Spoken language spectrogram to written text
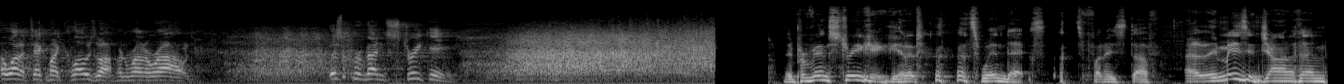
I want to take my clothes off and run around. This prevents streaking. They prevent streaking. Get it? That's Windex. That's funny stuff. Uh, the Amazing Johnathan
